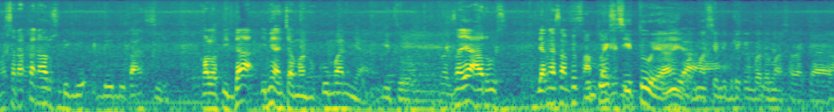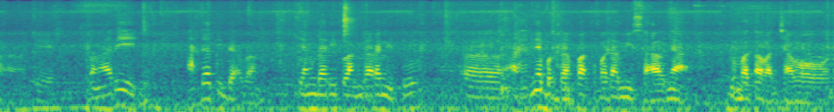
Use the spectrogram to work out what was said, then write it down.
Masyarakat harus di- diedukasi. Kalau tidak, ini ancaman hukumannya gitu. Maksud saya harus jangan sampai putus. Sampai ke situ ya Iya. informasi yang diberikan pada masyarakat. Oke. Bang Ari, ada tidak Bang yang dari pelanggaran itu eh, akhirnya berdampak kepada misalnya pembatalan calon,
